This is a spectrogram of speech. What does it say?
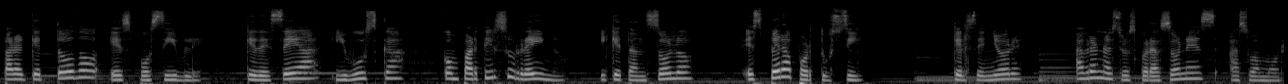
para el que todo es posible, que desea y busca compartir su reino y que tan solo espera por tu sí. Que el Señor abra nuestros corazones a su amor.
